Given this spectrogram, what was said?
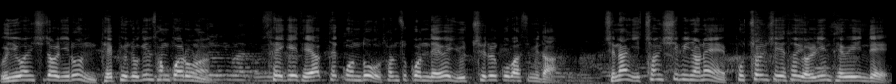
의원 시절 이룬 대표적인 성과로는 세계 대학 태권도 선수권 대회 유치를 꼽았습니다. 지난 2012년에 포천시에서 열린 대회인데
